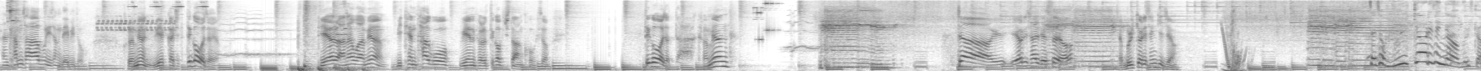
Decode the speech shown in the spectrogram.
한 3, 4분 이상 내비도. 그러면 위에까지 뜨거워져요. 예열을 안 하고 하면 밑엔 타고 위에는 별로 뜨겁지도 않고 그래서 뜨거워졌다. 그러면 자 예열이 잘 됐어요. 자 물결이 생기죠. 진짜 저 물결이 생겨요, 물결.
